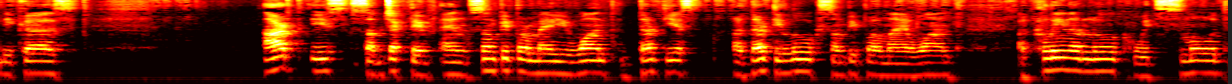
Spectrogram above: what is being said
because art is subjective and some people may want dirtiest a dirty look some people may want a cleaner look with smooth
